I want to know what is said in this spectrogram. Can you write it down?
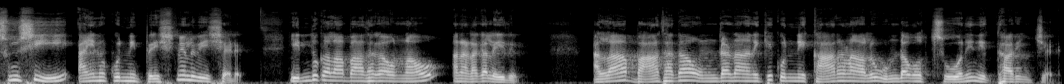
చూసి ఆయన కొన్ని ప్రశ్నలు వేశాడు. ఎందుకు అలా బాధగా ఉన్నావు? అని అడగలేదు. అలా బాధగా ఉండడానికి కొన్ని కారణాలు ఉండవచ్చు అని నిర్ధారించాడు.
